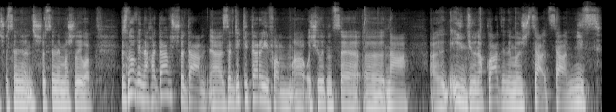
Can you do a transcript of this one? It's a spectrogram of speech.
що це не що це неможливо. Знову нагадав, що да, завдяки тарифам, очевидно, це на Індію накладеними ця, ця міць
